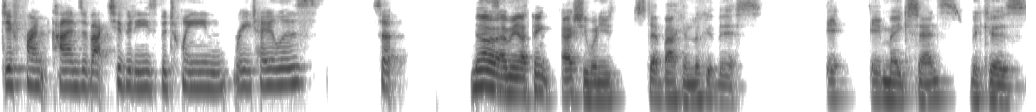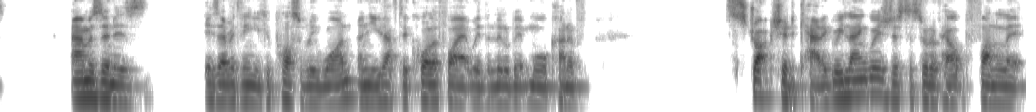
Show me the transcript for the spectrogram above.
different kinds of activities between retailers. So no, I mean I think actually when you step back and look at this, it it makes sense because Amazon is is everything you could possibly want and you have to qualify it with a little bit more kind of structured category language just to sort of help funnel it,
